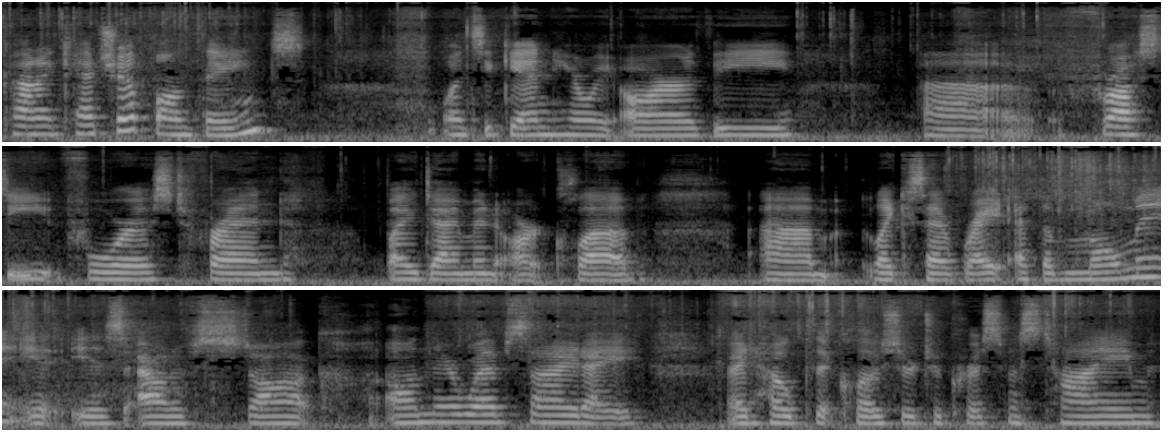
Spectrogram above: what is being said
kind of catch up on things. Once again, here we are, the uh, Frosty Forest Friend by Diamond Art Club. Um, like I said, right at the moment, it is out of stock on their website. I, I'd hope that closer to Christmas time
